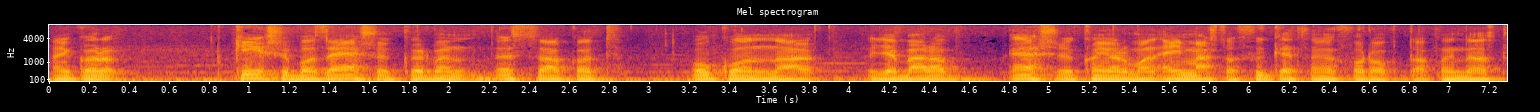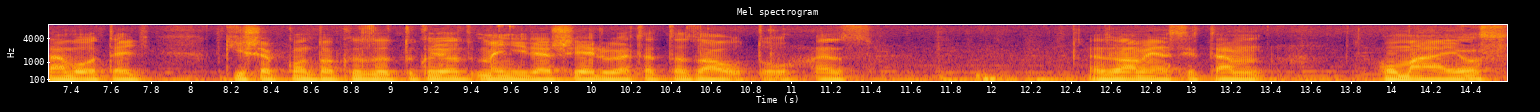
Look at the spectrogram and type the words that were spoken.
amikor később az első körben összeakadt Okonnal, ugyebár a első kanyarban egymástól függetlenül forogtak, de aztán volt egy kisebb kontakt közöttük, hogy ott mennyire sérülhetett az autó. Ez, ez valamilyen szinten homályos.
